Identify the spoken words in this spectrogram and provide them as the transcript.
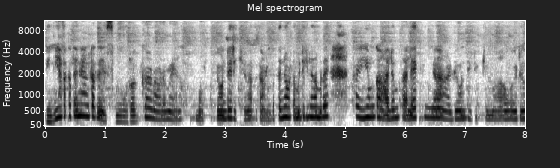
പിന്നെ അതൊക്കെ തന്നെയാണ് കേട്ടോ കേസ് മുറുകാണ് അവിടെ വേണം മുറുക്കൊണ്ടിരിക്കുന്നത് അത് കാണുമ്പോൾ തന്നെ ഓട്ടോമാറ്റിക്കലി നമ്മുടെ കൈയും കാലും തലയൊക്കെ ഇങ്ങനെ ആടിക്കൊണ്ടിരിക്കും. ആ ഒരു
